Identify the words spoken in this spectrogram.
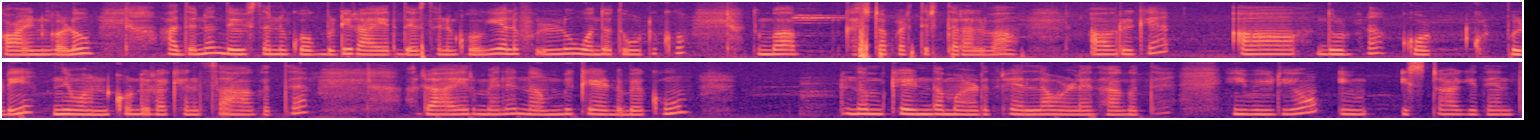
ಕಾಯಿನ್ಗಳು, ಅದನ್ನು ದೇವಸ್ಥಾನಕ್ಕೆ ಹೋಗ್ಬಿಟ್ಟು ರಾಯರ ದೇವಸ್ಥಾನಕ್ಕೆ ಹೋಗಿ ಅಲ್ಲಿ ಫುಲ್ಲು ಒಂದೊತ್ತು ಊಟಕ್ಕೂ ತುಂಬ ಕಷ್ಟಪಡ್ತಿರ್ತಾರಲ್ವ, ಅವರಿಗೆ ಆ ದುಡ್ಡನ್ನ ಕೊಟ್ಟು ಕೊಟ್ಬಿಡಿ, ನೀವು ಅಂದ್ಕೊಂಡಿರೋ ಕೆಲಸ ಆಗುತ್ತೆ, ರಾಯರ ಮೇಲೆ ನಂಬಿಕೆ ಇಡಬೇಕು. ನಂಬಿಕೆಯಿಂದ ಮಾಡಿದ್ರೆ ಎಲ್ಲ ಒಳ್ಳೆಯದಾಗುತ್ತೆ ಈ ವಿಡಿಯೋ ಇಷ್ಟ ಆಗಿದೆ ಅಂತ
